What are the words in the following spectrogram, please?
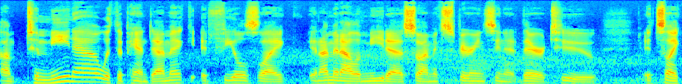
Um, to me now, with the pandemic, it feels like, and I'm in Alameda, so I'm experiencing it there too. It's like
